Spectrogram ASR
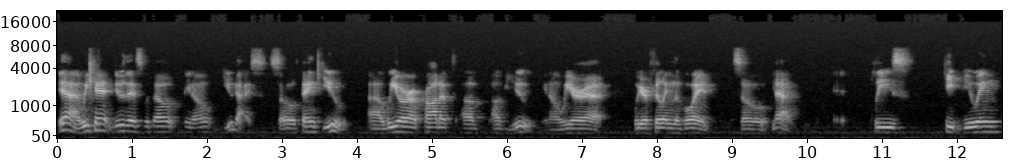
Yeah, we can't do this without you know you guys. So thank you. Uh, we are a product of, of you. You know, we are uh, we are filling the void. So yeah, please keep viewing.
